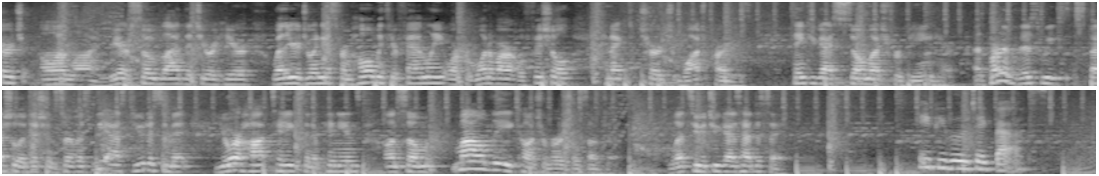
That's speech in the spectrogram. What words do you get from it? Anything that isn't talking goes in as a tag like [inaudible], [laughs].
Church Online. We are so glad that you are here, whether you're joining us from home with your family or from one of our official Connect Church watch parties. Thank you guys so much for being here. As part of this week's special edition service, we asked you to submit your hot takes and opinions on some mildly controversial subjects. Let's see what you guys had to say. Hey, people who take baths.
